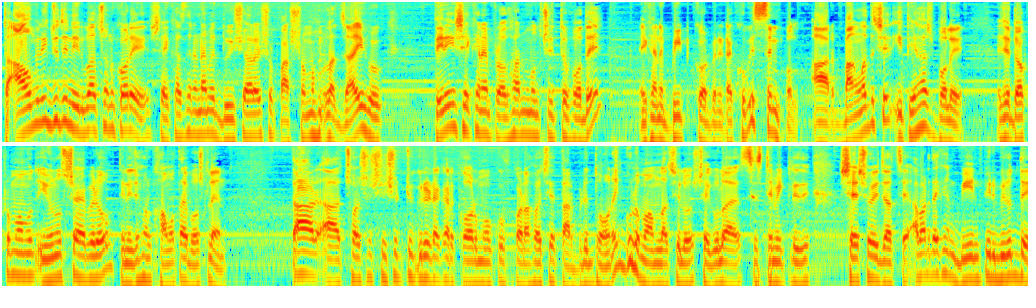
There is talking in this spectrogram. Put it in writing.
তো আওয়ামী লীগ যদি নির্বাচন করে, শেখ হাসিনা নামে দুইশো আড়াইশো পাঁচশো মামলা যাই হোক, তিনি সেখানে প্রধানমন্ত্রিত্ব পদে এখানে বিট করবেন। এটা খুবই সিম্পল আর বাংলাদেশের ইতিহাস বলে, এই যে ডক্টর মোহাম্মদ ইউনুস সাহেবেরও তিনি যখন ক্ষমতায় বসলেন তার ছয়শো ছেষট্টি কোটি টাকার কর মকুফ করা হয়েছে। তার বিরুদ্ধে অনেকগুলো মামলা ছিল, সেগুলো সিস্টেমিকলি শেষ হয়ে যাচ্ছে। আবার দেখেন, বিএনপির বিরুদ্ধে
